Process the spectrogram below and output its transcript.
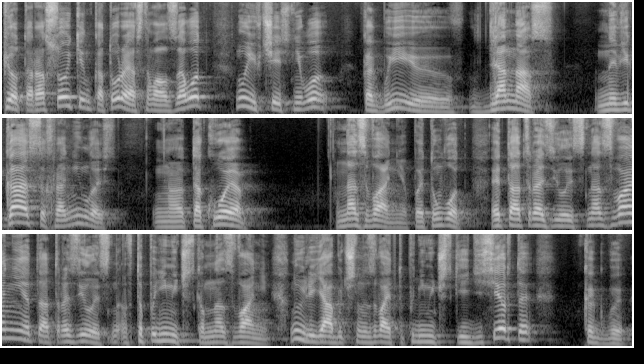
Петр Осокин, который основал завод, ну и в честь него как бы и э, для нас на века сохранилось э, такое название. Поэтому вот, это отразилось в названии, это отразилось в топонимическом названии. Ну или я обычно называю топонимические десерты как бы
